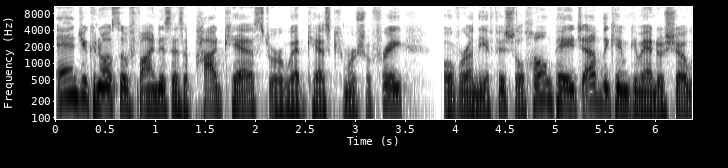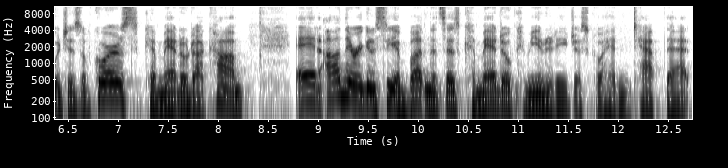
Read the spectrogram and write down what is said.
And you can also find us as a podcast or a webcast commercial free over on the official homepage of the Kim Komando Show, which is, of course, komando.com. And on there, you're going to see a button that says Komando Community. Just go ahead and tap that.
